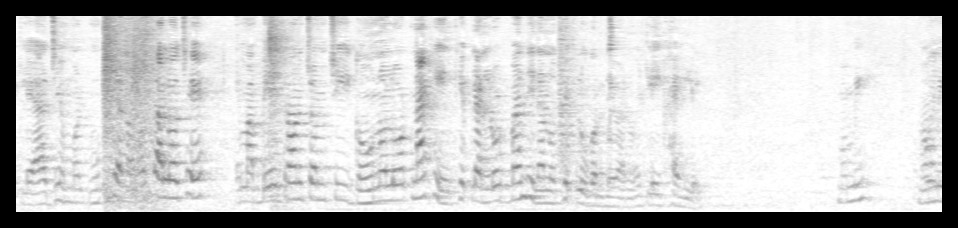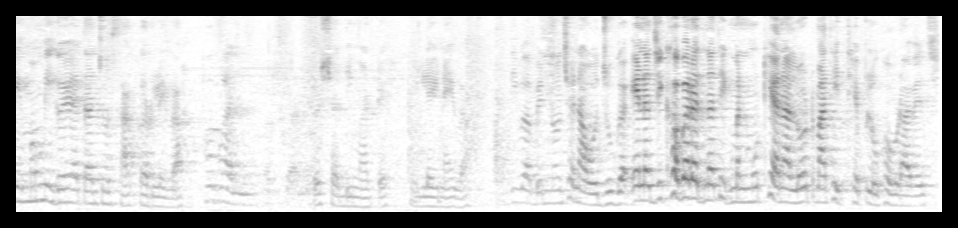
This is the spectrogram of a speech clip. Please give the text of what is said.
એટલે આ જે મુઠિયાનો મસાલો છે એમાં બે ત્રણ ચમચી ઘઉંનો લોટ નાખીને થેપલાનો લોટ બાંધીને આનું થેપલું કરી દેવાનું એટલે એ ખાઈ લે. મમ્મી? મમ્મી મમ્મી ગયા હતા જો સાકર લેવા. પ્રસાદ. માટે લઈને આવ્યા. દીવાબેનનો છે ને આવો જુગા એને હજી ખબર જ નથી કે મને મુઠિયાના લોટમાંથી જ થેપલું ખવડાવે છે.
